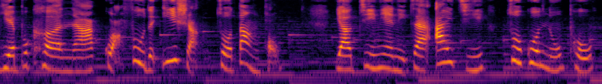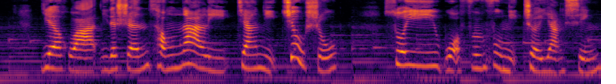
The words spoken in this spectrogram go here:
也不可拿寡妇的衣裳做当头。要纪念你在埃及做过奴仆，耶华你的神从那里将你救赎。所以我吩咐你这样行：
